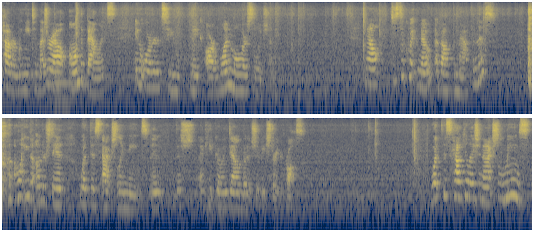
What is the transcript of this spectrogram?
powder we need to measure out on the balance in order to make our one molar solution. Now, just a quick note about the math in this. I want you to understand what this actually means. And this, I keep going down, but it should be straight across. What this calculation actually means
